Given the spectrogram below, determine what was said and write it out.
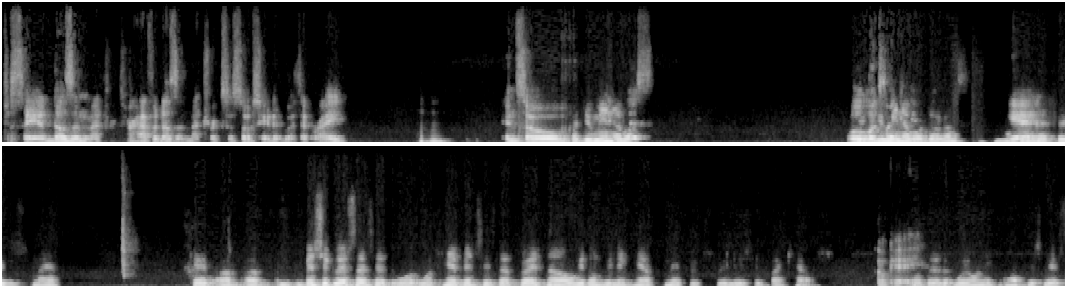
just say a dozen metrics or half a dozen metrics associated with it right Mhm. and so But you mean about this- well it you, looks you like mean about the the Yeah. metrics, Matt? Okay, uh, uh, basically, as I said, what, what happens is that right now we don't really have metrics released by CHAOS. Okay the, we only have this list.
